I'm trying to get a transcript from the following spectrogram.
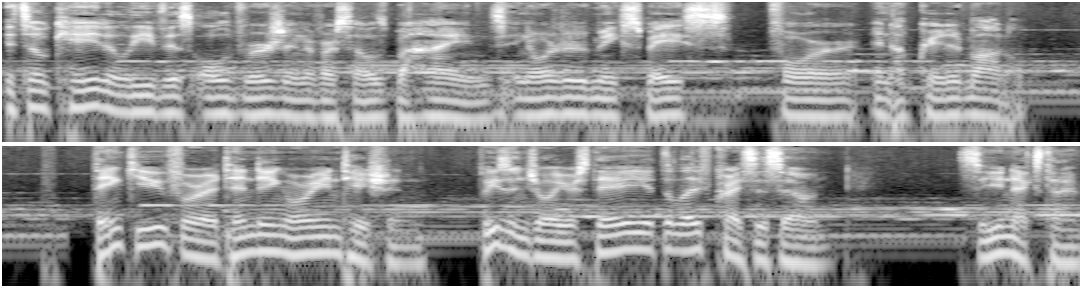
it's okay to leave this old version of ourselves behind in order to make space for an upgraded model. Thank you for attending orientation. Please enjoy your stay at the Life Crisis Zone. See you next time.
